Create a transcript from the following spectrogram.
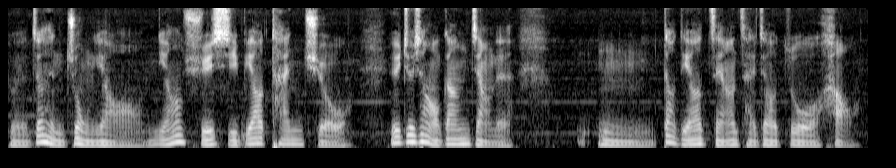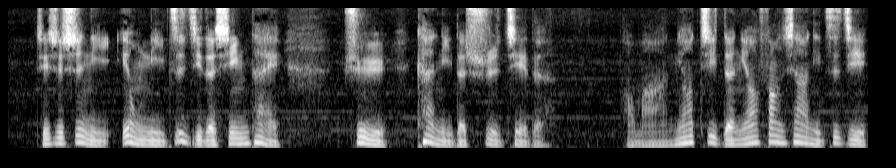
对，这很重要哦，你要学习不要贪求。因为就像我刚刚讲的，嗯，到底要怎样才叫做好？其实是你用你自己的心态去看你的世界的，好吗？你要记得，你要放下你自己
